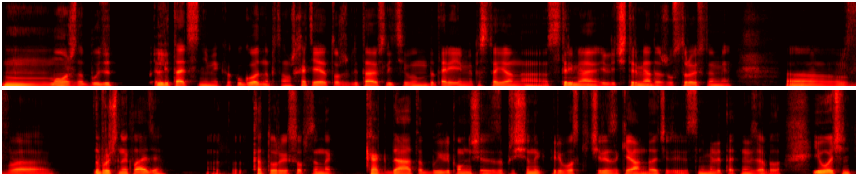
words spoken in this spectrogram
Можно будет летать с ними как угодно, потому что, хотя я тоже летаю с литиевыми батареями постоянно, с тремя или четырьмя даже устройствами э, в, в ручной кладе, которые, собственно, когда-то были, помнишь, запрещены к перевозке через океан, да, через, с ними летать нельзя было. И очень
